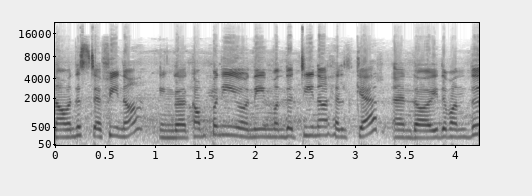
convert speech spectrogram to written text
நான் வந்து ஸ்டெஃபினா. எங்கள் கம்பெனி நேம் வந்து டீனா ஹெல்த் கேர் அண்ட் இது வந்து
